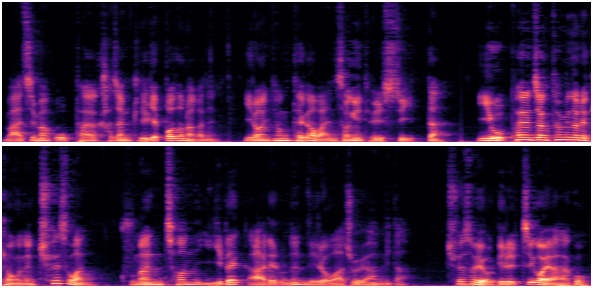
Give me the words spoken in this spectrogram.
마지막 5파가 가장 길게 뻗어나가는 이런 형태가 완성이 될 수 있다. 이 5파 연장 터미널의 경우는 최소한 91,200 아래로는 내려와 줘야 합니다. 최소 여기를 찍어야 하고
